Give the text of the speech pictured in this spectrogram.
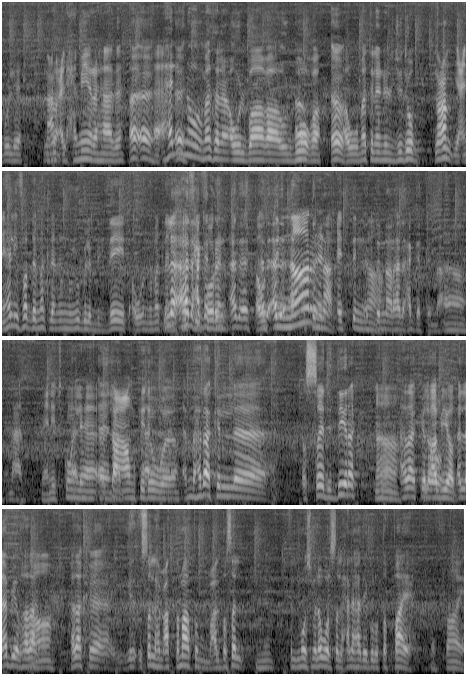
نقولها نعم. نوع الحميره هذا. آه آه. هل آه. إنه مثلا أو الباغة أو البوغة آه. أو مثلا الجدب؟ نعم. يعني هل يفضل مثلا إنه يقلب بالزيت أو إنه مثلا لا هذا حق هذا أو التنار. التنار. التنار هذا حق التنار. آه. نعم. يعني تكون آه، لها. طعم كده و... أما هذاك ال- الصيد الديرك آه. هذاك الأبيض. الأبيض هذاك آه. هذاك يصلح مع الطماطم مع البصل مم. في الموسم الأول صلحناه هذا يقولوا طفاية طفاية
